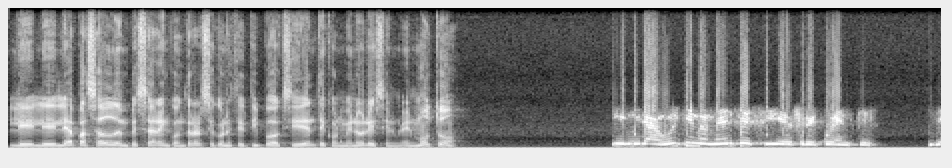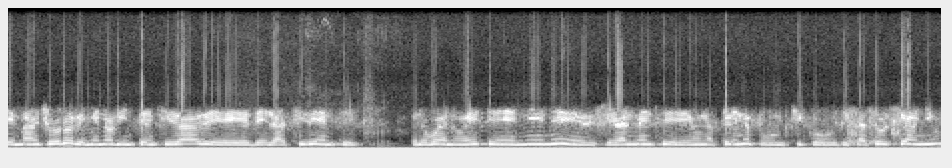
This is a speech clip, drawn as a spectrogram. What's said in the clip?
¿le, le, ha pasado de empezar a encontrarse con este tipo de accidentes con menores en, moto? Y mira, últimamente sí es frecuente, de mayor o de menor intensidad de, del accidente. Pero bueno, este nene realmente es una pena por un chico de 14 años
